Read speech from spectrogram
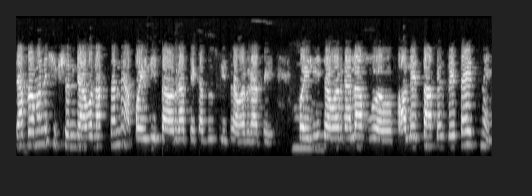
त्याप्रमाणे शिक्षण द्यावं लागतं ना. पहिलीच्या वर्गात आहे का दुसरीच्या वर्गात आहे. पहिलीच्या वर्गाला कॉलेजचा अभ्यास देता येत नाही.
